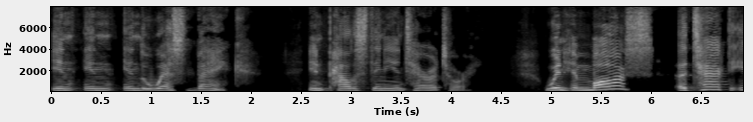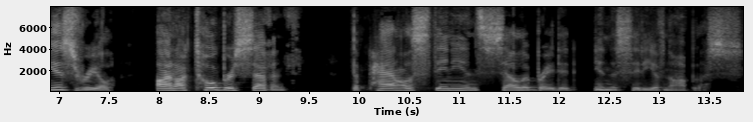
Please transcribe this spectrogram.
in, in, in the West Bank, in Palestinian territory. When Hamas attacked Israel on October 7th, the Palestinians celebrated in the city of Nablus.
